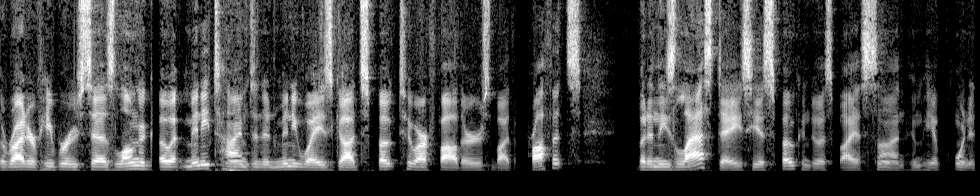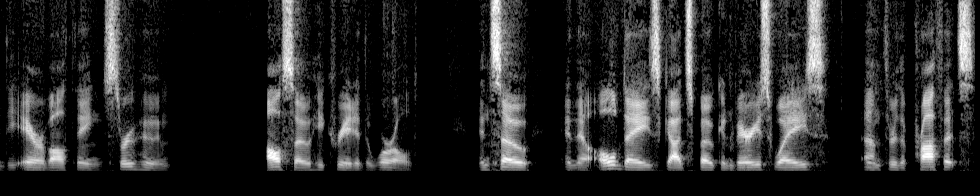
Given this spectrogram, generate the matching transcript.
The writer of Hebrews says, Long ago, at many times and in many ways, God spoke to our fathers by the prophets, but in these last days, He has spoken to us by His Son, whom He appointed the heir of all things, through whom also He created the world. And so, in the old days, God spoke in various ways um, through the prophets.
